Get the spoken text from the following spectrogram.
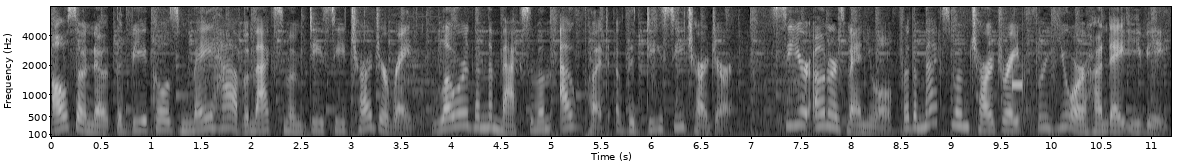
Also note that vehicles may have a maximum DC charger rate lower than the maximum output of the DC charger. See your owner's manual for the maximum charge rate for your Hyundai EV.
